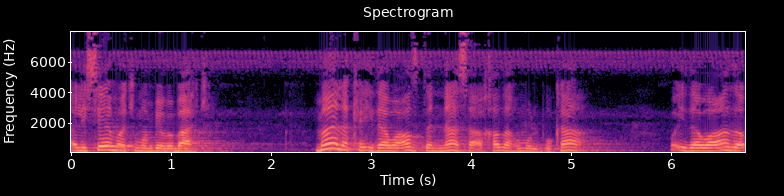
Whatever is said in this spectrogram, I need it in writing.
alisema akimwambia babake malaka idha wa'azta an-nasa akhadhahum al-bukaa wa idha wa'adha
